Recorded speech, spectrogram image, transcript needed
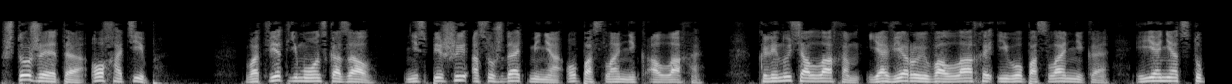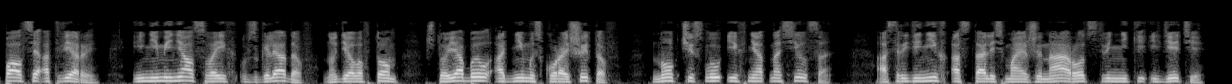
«Что же это, о Хатиб?» В ответ ему он сказал, «Не спеши осуждать меня, о посланник Аллаха. Клянусь Аллахом, я верую в Аллаха и его посланника, и я не отступался от веры, и не менял своих взглядов, но дело в том, что я был одним из курайшитов, но к числу их не относился, а среди них остались моя жена, родственники и дети,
